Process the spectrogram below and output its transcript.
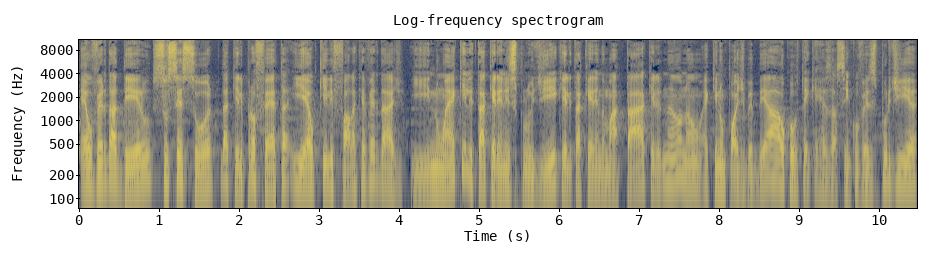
é o verdadeiro sucessor daquele profeta e é o que ele fala que é verdade. E não é que ele tá querendo explodir, que ele tá querendo matar, que ele. Não, não. É que não pode beber álcool, tem que rezar cinco vezes por dia,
